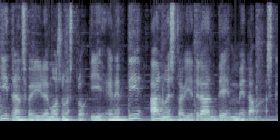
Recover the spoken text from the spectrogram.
y transferiremos nuestro INFT a nuestra billetera de Metamask.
